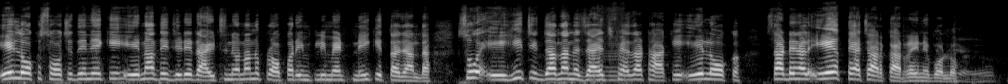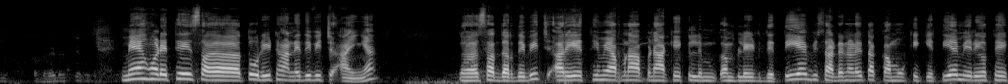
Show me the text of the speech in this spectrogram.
ਇਹ ਲੋਕ ਸੋਚਦੇ ਨੇ ਕਿ ਇਹਨਾਂ ਦੇ ਜਿਹੜੇ ਰਾਈਟਸ ਨੇ, ਉਹਨਾਂ ਨੂੰ ਪ੍ਰੋਪਰ ਇੰਪਲੀਮੈਂਟ ਨਹੀਂ ਕੀਤਾ ਜਾਂਦਾ। ਸੋ ਇਹੀ ਚੀਜ਼ਾਂ ਦਾ ਨਜਾਇਜ਼ ਫਾਇਦਾ ਠਾ ਕੇ ਇਹ ਲੋਕ ਸਾਡੇ ਨਾਲ ਇਹ ਅਤਿਆਚਾਰ ਕਰ ਰਹੇ ਨੇ ਬੋਲੋ। ਮੈਂ ਹੁਣ ਇੱਥੇ ਸ- ਧੂਰੀ ਥਾਣੇ ਦੇ ਵਿੱਚ ਆਈ ਆ ਸਦਰ ਦੇ ਵਿੱਚ। ਅਰੇ, ਇੱਥੇ ਮੈਂ ਆਪਣਾ ਆਪਣਾ ਕੇ ਕੰਪਲੀਟ ਦਿੱਤੀ ਹੈ ਵੀ ਸਾਡੇ ਨਾਲ ਇਹ ਧੱਕਾ ਮੁੱਕੀ ਕੀਤੀ ਹੈ। ਮੇਰੇ ਉੱਥੇ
